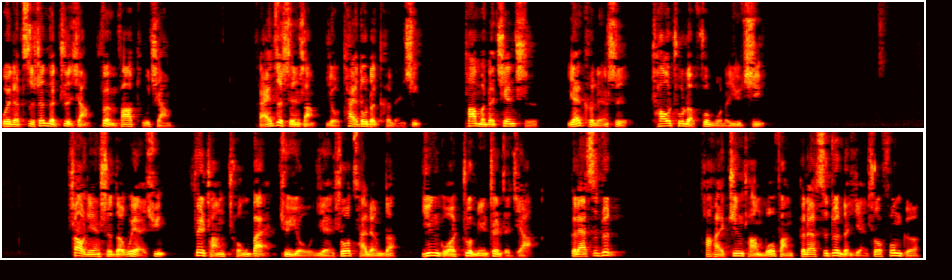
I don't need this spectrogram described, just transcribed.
为了自身的志向奋发图强。孩子身上有太多的可能性，他们的坚持也可能是超出了父母的预期。少年时的威尔逊非常崇拜具有演说才能的英国著名政治家格莱斯顿，他还经常模仿格莱斯顿的演说风格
